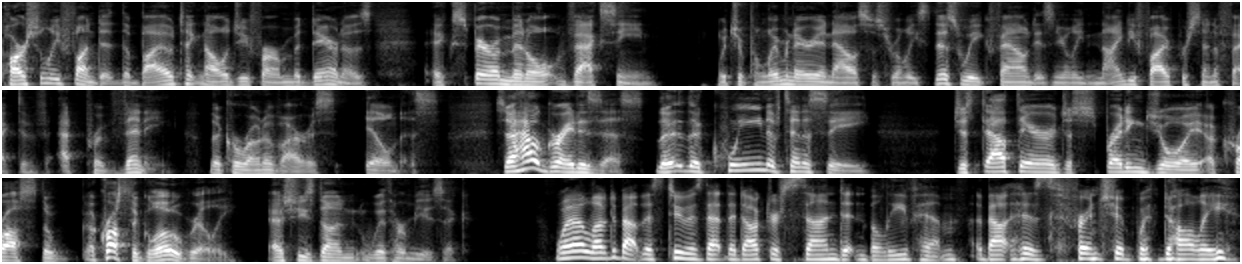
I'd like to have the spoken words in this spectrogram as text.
partially funded the biotechnology firm Moderna's experimental vaccine, which a preliminary analysis released this week found is nearly 95% effective at preventing the coronavirus illness. So how great is this? The the Queen of Tennessee just out there just spreading joy across the across the globe really as she's done with her music. What I loved about this too is that the doctor's son didn't believe him about his friendship with Dolly.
